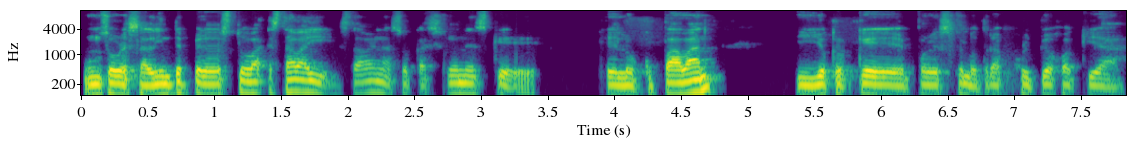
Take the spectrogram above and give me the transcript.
un sobresaliente, pero estuvo, estaba ahí, estaba en las ocasiones que, que lo ocupaban y yo creo que por eso lo trajo el Piojo aquí a,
